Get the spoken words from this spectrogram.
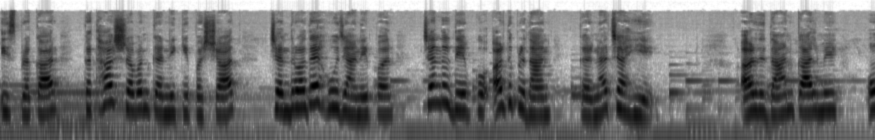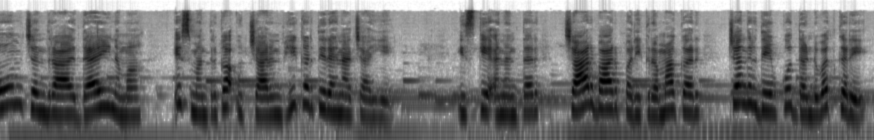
इस प्रकार कथा श्रवण करने के पश्चात चंद्रोदय हो जाने पर चंद्रदेव को अर्ध प्रदान करना चाहिए। अर्धदान काल में ओम चंद्रादय नमः इस मंत्र का उच्चारण भी करते रहना चाहिए। इसके अनंतर चार बार परिक्रमा कर चंद्रदेव को दंडवत करे।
